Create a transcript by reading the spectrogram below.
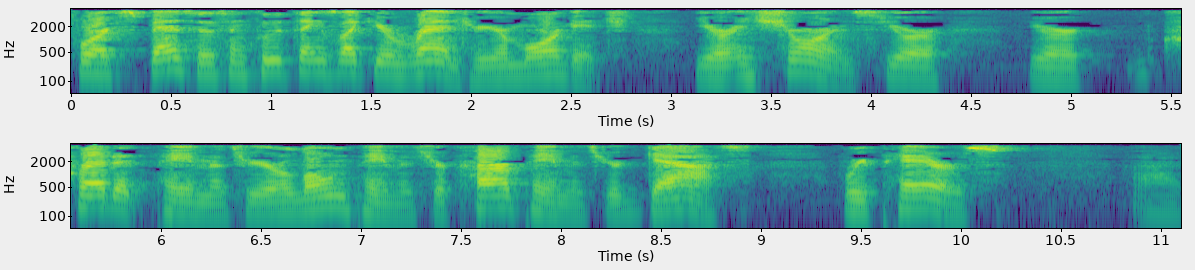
For expenses include things like your rent or your mortgage, your insurance, your your credit payments, or your loan payments, your car payments, your gas, repairs. Uh,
